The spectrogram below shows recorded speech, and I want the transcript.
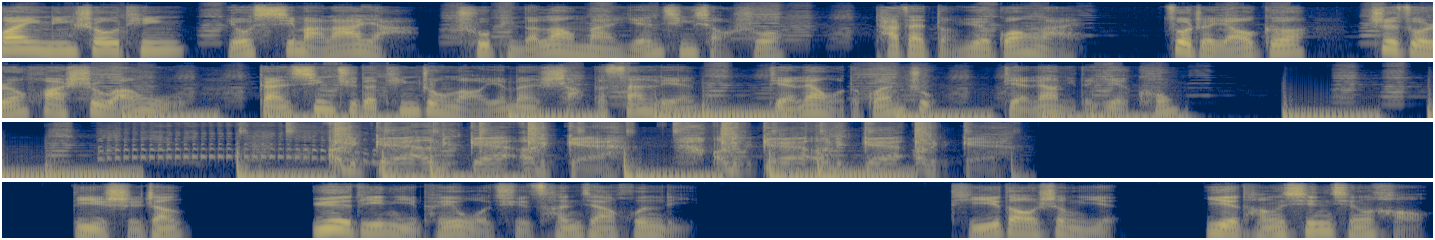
欢迎您收听由喜马拉雅出品的浪漫言情小说《他在等月光来》，作者：姚哥，制作人：画师晚舞。感兴趣的听众老爷们，赏个三连，点亮我的关注，点亮你的夜空。第十章，月底你陪我去参加婚礼。提到盛宴，叶棠心情好。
